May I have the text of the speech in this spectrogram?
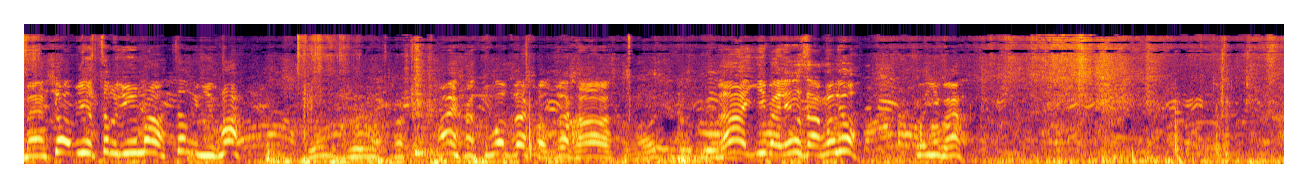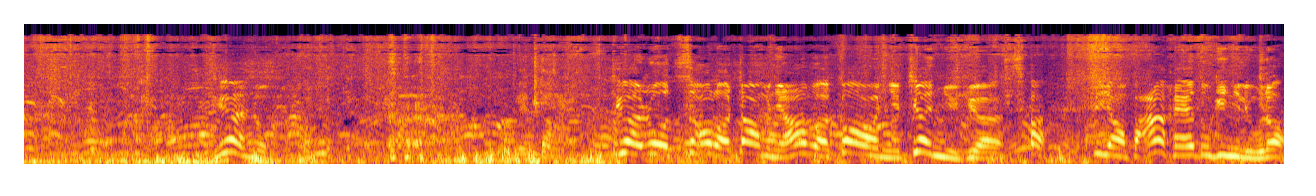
买小币赠军帽，赠你一块。哎呀，多搁少搁啥？来，一百零三块六，给我一百。这肉，这肉伺候老丈母娘，我告诉你，这女婿，操，这养八个孩子都给你留着。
